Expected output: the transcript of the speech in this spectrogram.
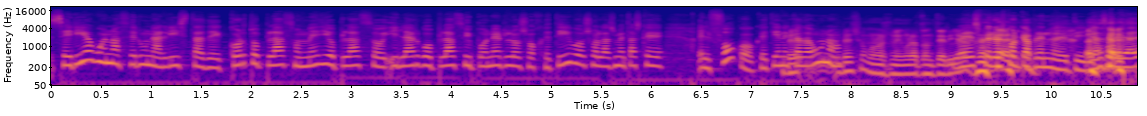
¿sería bueno hacer una lista de corto plazo, medio plazo y largo plazo y poner los objetivos o las metas que el foco que tiene cada uno? ¿Ves cómo no es ninguna tontería? ¿Ves? Pero es porque aprendo de ti, ya sabía.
